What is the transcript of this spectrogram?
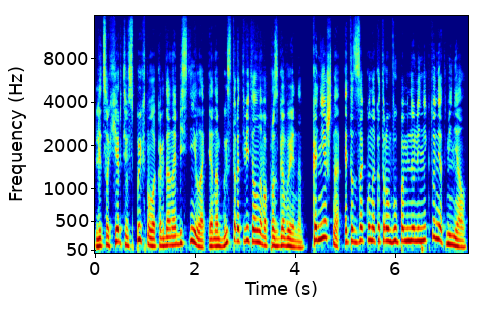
Лицо Херти вспыхнуло, когда она объяснила, и она быстро ответила на вопрос Гавейна. Конечно, этот закон, о котором вы упомянули, никто не отменял.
